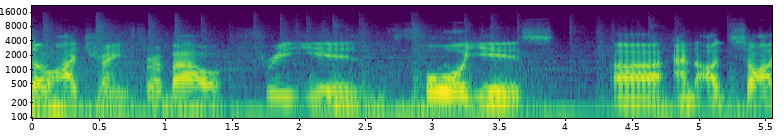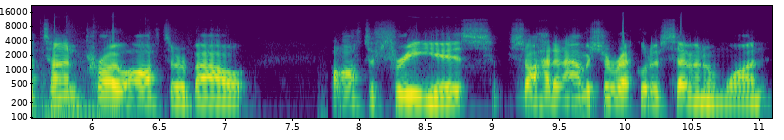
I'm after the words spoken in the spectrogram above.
So I trained for about three years, four years, uh, and I so I turned pro after about after three years. So I had an amateur record of seven and one.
